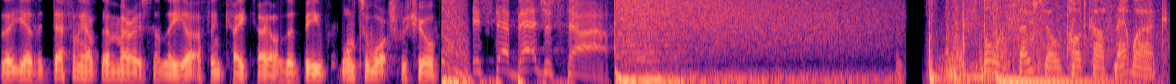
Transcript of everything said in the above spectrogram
they, yeah, they definitely have their merits, don't they? Uh, I think KKR. They'd be one to watch for sure. It's that Badger style. Sports Social Podcast Network.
